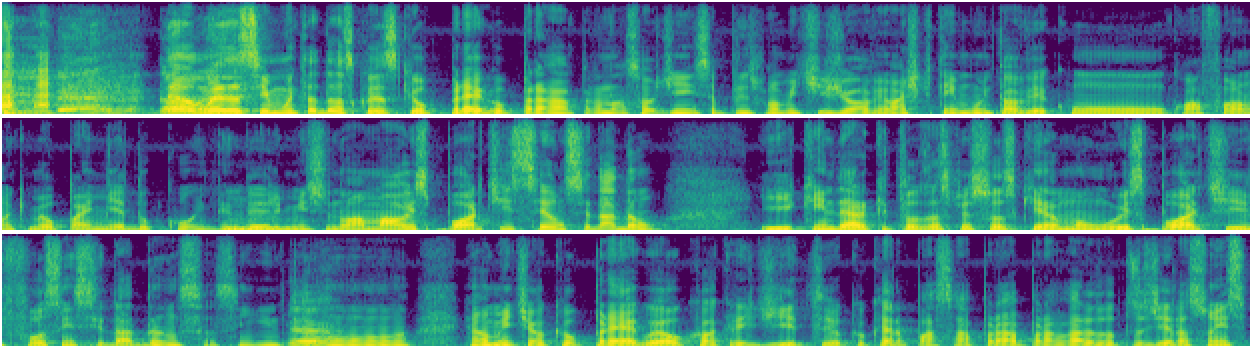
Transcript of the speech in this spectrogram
Aí, né? Legal Não, mas aí. assim, muitas das coisas que eu prego pra, pra nossa audiência, principalmente jovem, eu acho que tem muito a ver com, com a forma que meu pai me educou, entendeu? Ele me ensinou a amar o esporte e ser um cidadão. E quem dera que todas as pessoas que amam o esporte fossem cidadãs, assim. Então, realmente é o que eu prego, é o que eu acredito e o que eu quero passar pra várias outras gerações.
